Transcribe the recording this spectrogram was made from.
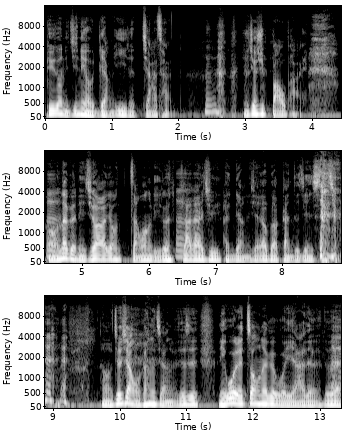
譬如说你今天有两亿的家产，嗯、你就去包牌，嗯、哦，那个你就要用展望理论大概去衡量一下要不要干这件事情。嗯、哦，就像我刚刚讲的，就是你为了中那个尾牙的，对不对？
